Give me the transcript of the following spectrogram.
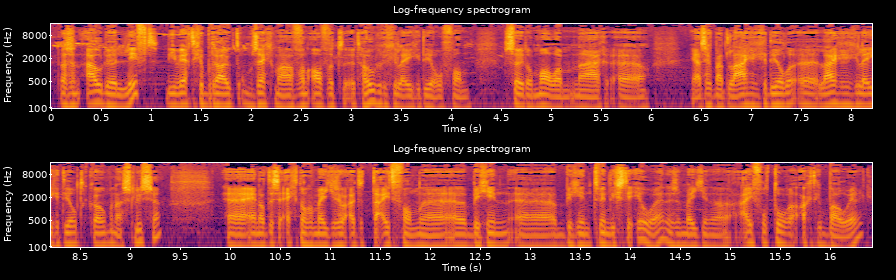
Dat is een oude lift. Die werd gebruikt om zeg maar, vanaf het, het hoger gelegen deel van Södermalm naar ja, zeg maar het lager, gedeelde, lager gelegen deel te komen, naar Slussen. Uh, en dat is echt nog een beetje zo uit de tijd van uh, begin, uh, begin 20e eeuw. Hè. Dus een beetje een Eiffeltorenachtig bouwwerk.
